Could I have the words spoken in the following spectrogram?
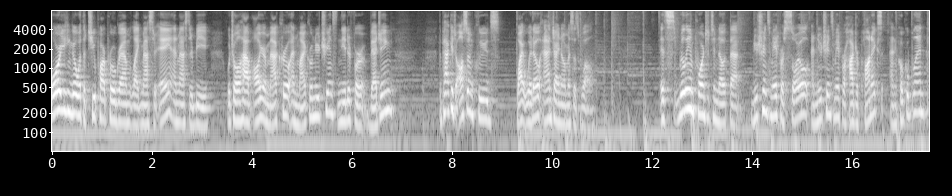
Or you can go with a two-part program like Master A and Master B, which will have all your macro and micronutrients needed for vegging. The package also includes White Widow, and Ginormous as well. It's really important to note that nutrients made for soil and nutrients made for hydroponics and coco blend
